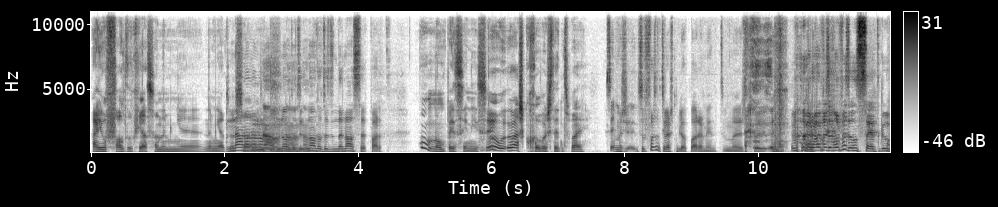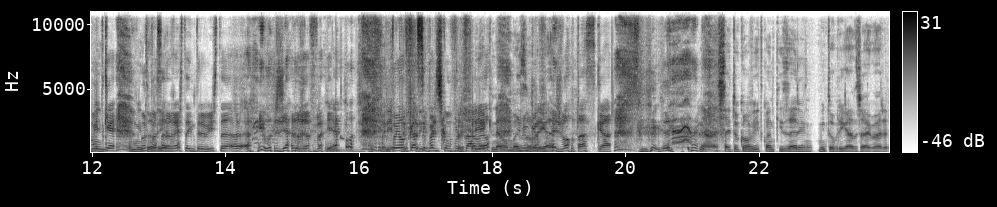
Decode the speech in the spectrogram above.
Há eu falta de reação na minha, na minha Não, atuação. não, não, não, Não, não, não, não. não, a dizer da nossa parte. Não, não pensei nisso. Eu, eu acho que correu bastante bem. Sim, mas se fosse o que tiveste melhor, claramente. Mas depois- agora vai fazer, vamos fazer um set com o Vitor que é. Vamos passar o resto da entrevista a, a elogiar o Rafael. Preferia- para ele ficar preferia- super desconfortável. Que não, mas e nunca obrigado. mais voltasse cá. Não, aceito o convite quando quiserem. Muito obrigado já agora.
